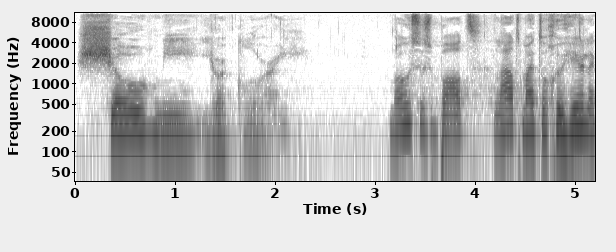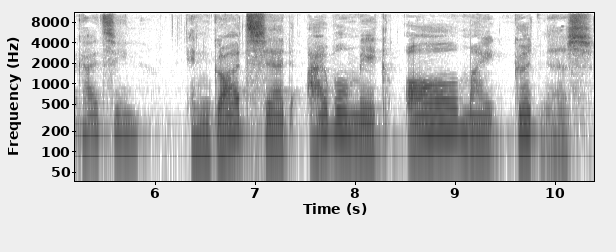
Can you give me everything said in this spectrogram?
Show me your glory. Mozes bad, laat mij toch uw heerlijkheid zien. And God said, I will make all my goodness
